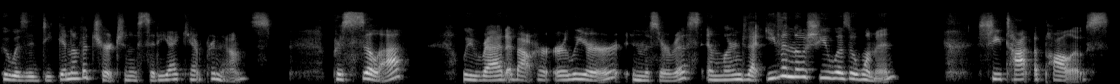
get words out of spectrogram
who was a deacon of a church in a city I can't pronounce, Priscilla, we read about her earlier in the service and learned that even though she was a woman, she taught Apollos,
